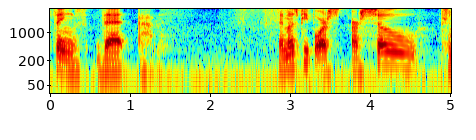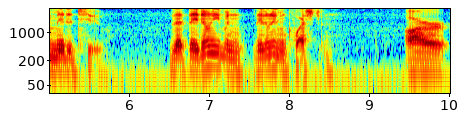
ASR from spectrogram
things that um, that most people are are so committed to that they don't even they don't even question are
